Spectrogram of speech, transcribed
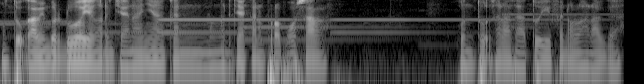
Untuk kami berdua yang rencananya akan mengerjakan proposal untuk salah satu event olahraga.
